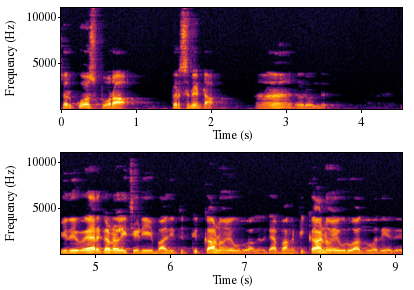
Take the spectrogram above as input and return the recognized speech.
சர்க்கோஸ்போரா பெர்சனேட்டா இவர் வந்து. இது வேர்க்கடலை செடியை பாதித்து டிக்கா நோயை உருவாக்குது. கேட்பாங்க டிக்கா நோயை உருவாக்குவது எது?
